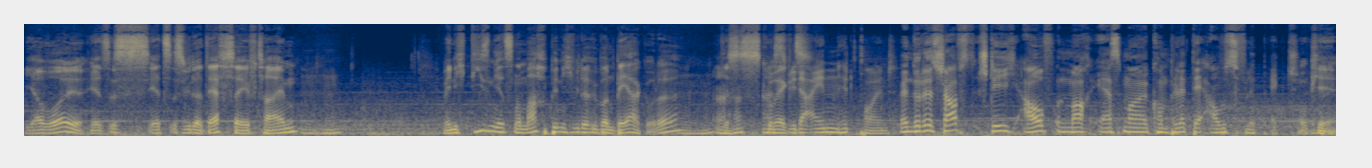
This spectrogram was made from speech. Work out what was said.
Jawohl, jetzt ist, jetzt ist wieder Death Save Time. Mhm. Wenn ich diesen jetzt noch mache, bin ich wieder über den Berg, oder? Das Aha. ist korrekt. Hast wieder einen Hitpoint. Wenn du das schaffst, stehe ich auf und mache erstmal komplette Ausflip-Action. Okay.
